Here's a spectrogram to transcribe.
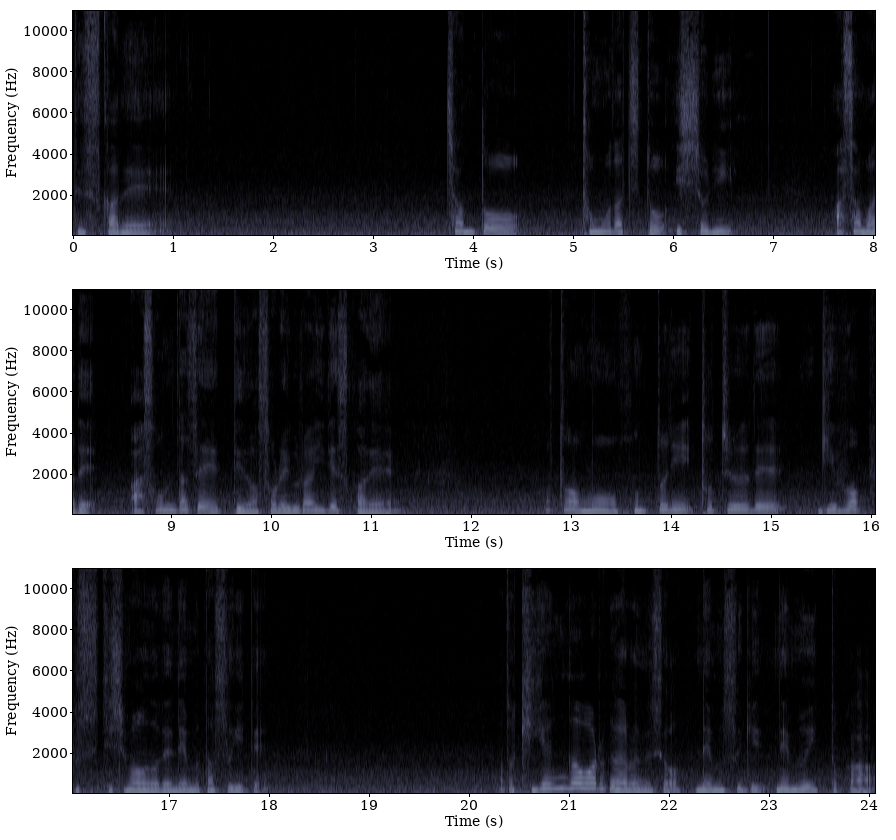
ですかね。ちゃんと友達と一緒に朝まで遊んだぜっていうのはそれぐらいですかね。あとはもう本当に途中でギブアップしてしまうので眠たすぎて。あと機嫌が悪くなるんですよ。眠すぎ眠いとか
